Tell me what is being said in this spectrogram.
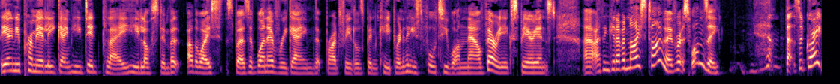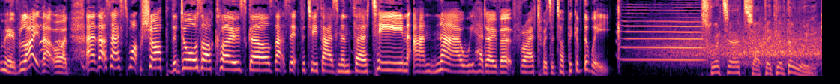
The only Premier League game he did play, he lost him, but otherwise Spurs have won every game that Brad Friedel's been keeper. And I think he's 41 now, very experienced. Uh, I think he'd have a nice time over at Swansea. That's a great move. Like that one. Uh, that's our swap shop. The doors are closed, girls. That's it for 2013. And now we head over for our Twitter topic of the week. Twitter topic of the week.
